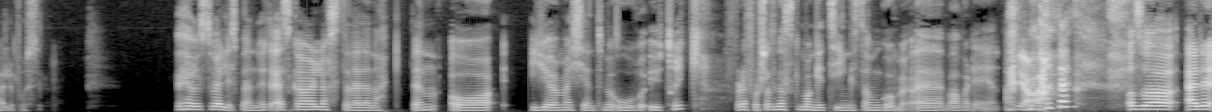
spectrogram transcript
veldig positivt. Det høres veldig spennende ut. Jeg skal laste ned den appen og gjøre meg kjent med ord og uttrykk. For det er fortsatt ganske mange ting som går med eh, Hva var det igjen? Ja. Og så er det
